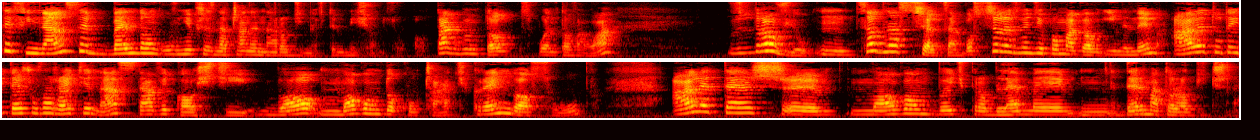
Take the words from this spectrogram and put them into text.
te finanse będą głównie przeznaczane na rodzinę w tym miesiącu. O, tak bym to spuentowała. W zdrowiu, co dla strzelca, bo strzelec będzie pomagał innym, ale tutaj też uważajcie na stawy kości, bo mogą dokuczać kręgosłup, ale też y, mogą być problemy mm, dermatologiczne.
